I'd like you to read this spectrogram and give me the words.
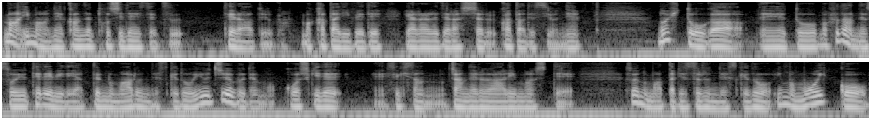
まあ今はね完全都市伝説テラーというか、まあ、語り部でやられてらっしゃる方ですよね。の人が、えーとまあ、普段ねそういうテレビでやってるのもあるんですけど YouTube でも公式で、えー、関さんのチャンネルがありましてそういうのもあったりするんですけど今もう一個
